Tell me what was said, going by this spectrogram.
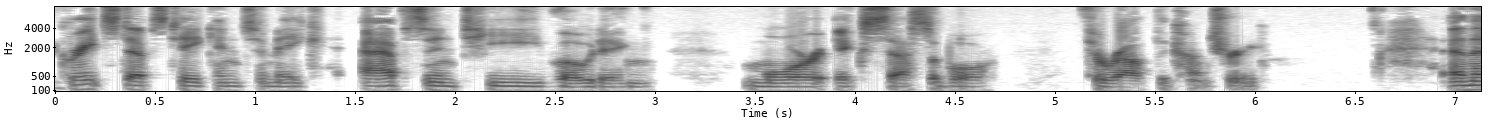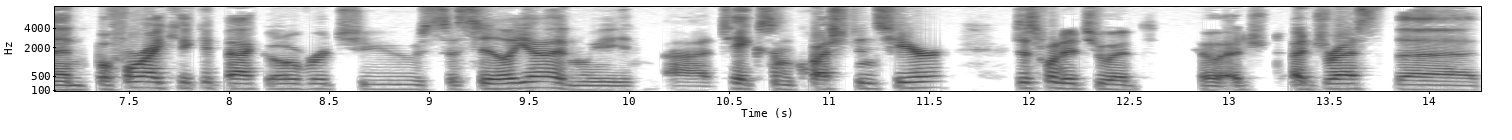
great steps taken to make absentee voting more accessible throughout the country. And then before I kick it back over to Cecilia and we uh, take some questions here, just wanted to ad- address the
